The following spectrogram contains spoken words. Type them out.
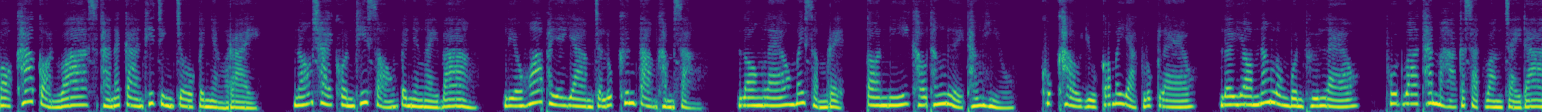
บอกข้าก่อนว่าสถานการณ์ที่จิงโจเป็นอย่างไร น้องชายคนที่สองเป็นยังไงบ้าง เหลียวห้าพยายามจะลุกขึ้นตามคำสั่ง ลองแล้วไม่สำเร็จ ตอนนี้เขาทั้งเหนื่อยทั้งหิว คุกเข่าอยู่ก็ไม่อยากลุกแล้ว เลยยอมนั่งลงบนพื้นแล้ว พูดว่าท่านมหากษัตริย์วางใจได้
